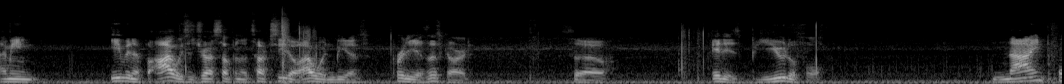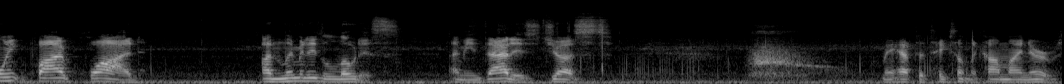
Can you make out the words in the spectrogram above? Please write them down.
I mean, even if I was to dress up in a tuxedo, I wouldn't be as pretty as this card. So, it is beautiful. 9.5 quad unlimited lotus. I mean, that is just may have to take something to calm my nerves.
